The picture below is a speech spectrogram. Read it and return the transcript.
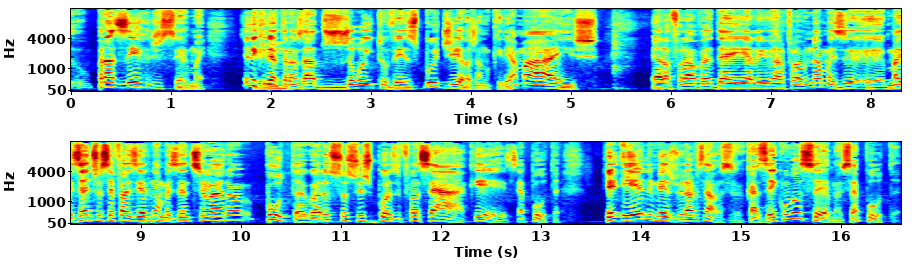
o prazer de ser mãe. Ele queria transar 18 vezes por dia, ela já não queria mais. Ela falava, daí ela, ela falava, não, mas, eh, mas antes você fazia, não, mas antes eu era puta, agora eu sou sua esposa. Ele falava assim, ah, que você é puta. Porque ele mesmo virava assim, não, eu casei com você, mas você é puta.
